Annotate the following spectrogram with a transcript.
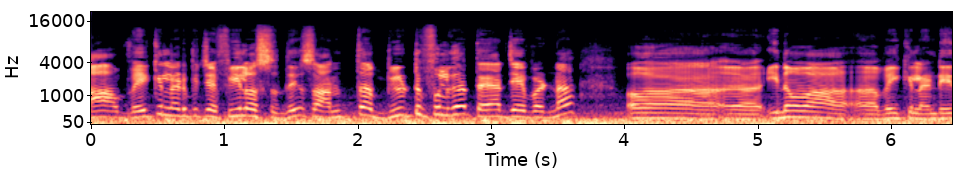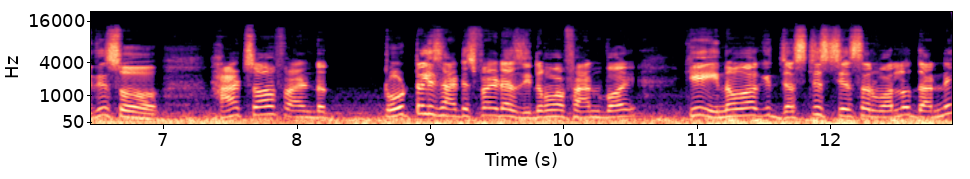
ఆ వెహికల్ నడిపించే ఫీల్ వస్తుంది. సో అంత బ్యూటిఫుల్గా తయారు చేయబడిన ఇన్నోవా వెహికల్ అండి ఇది. So hats off and totally satisfied as Innova fan బాయ్కి ఇన్నోవాకి జస్టిస్ చేశారు వాళ్ళు. దాన్ని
